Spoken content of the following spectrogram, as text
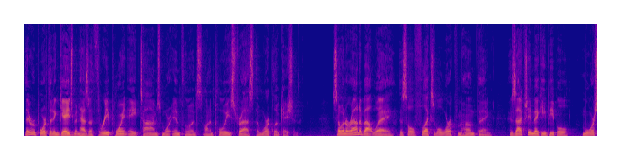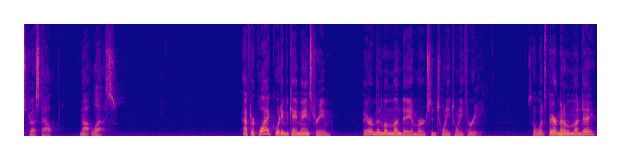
They report that engagement has a 3.8 times more influence on employee stress than work location. So, in a roundabout way, this whole flexible work from home thing is actually making people more stressed out, not less. After quiet quitting became mainstream, Bare Minimum Monday emerged in 2023. So, what's Bare Minimum Monday?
